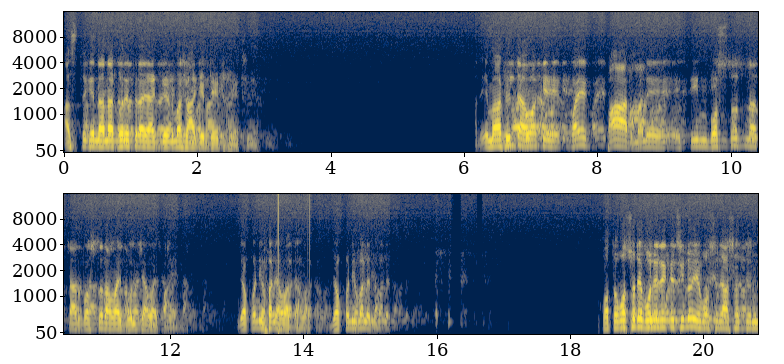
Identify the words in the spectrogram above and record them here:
আজ থেকে নানা করে প্রায় এক দেড় মাস আগে ডেট হয়েছিল আর এই মাহফিলটা আমাকে কয়েক বার মানে তিন বছর না চার বছর আমায় বলছে, আমায় পায় না। যখনই বলে আমার দাও যখনই বলে দাও কত বছরে বলে রেখেছিল এবছরে আসার জন্য?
